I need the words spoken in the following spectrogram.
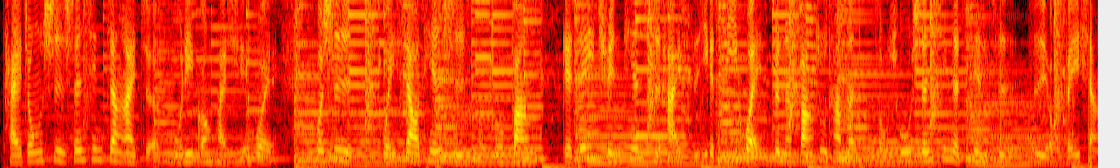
台中市身心障碍者福利关怀协会，或是微笑天使手作坊，给这一群天使孩子一个机会，就能帮助他们走出身心的限制，自由飞翔。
